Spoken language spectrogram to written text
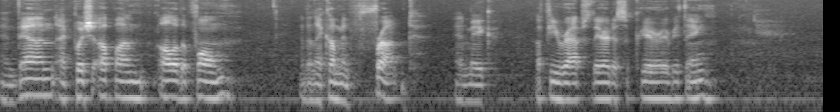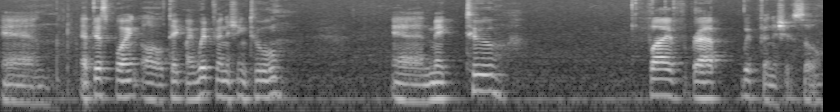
And then I push up on all of the foam and then I come in front and make a few wraps there to secure everything. And at this point, I'll take my whip finishing tool and make two five wrap whip finishes. So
